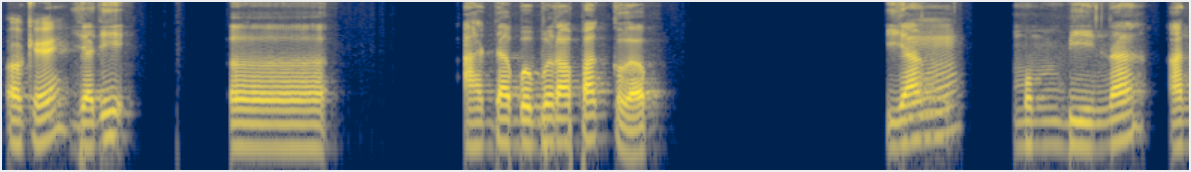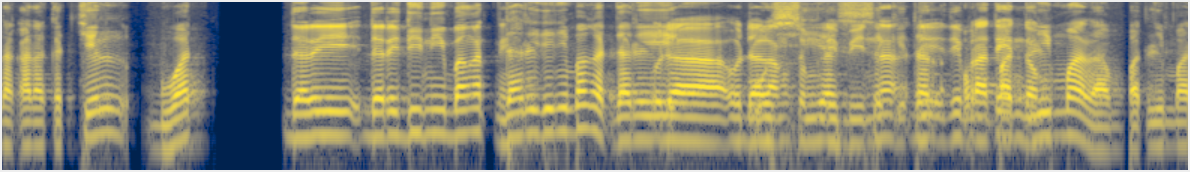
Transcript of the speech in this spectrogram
Oke. Jadi eh ada beberapa klub yang Mm. Membina anak-anak kecil buat Dari dari dini banget nih. dari dini banget dari udah udah langsung dibina, sekitar di, diperhatiin dong, 45 lah, 45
